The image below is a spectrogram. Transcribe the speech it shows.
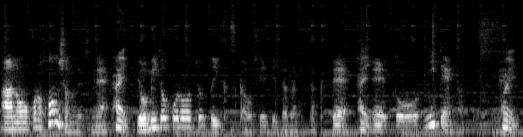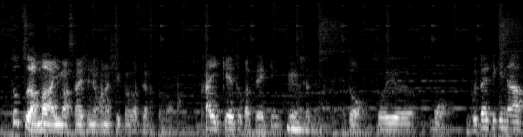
あのこの本書のですね、はい、読みどころをちょっといくつか教えていただきたくて、はい、えーと、2点あってですね、はい、1つはまあ今最初にお話伺ったようなその会計とか税金っておっしゃってましたけど、そういうもう具体的な、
